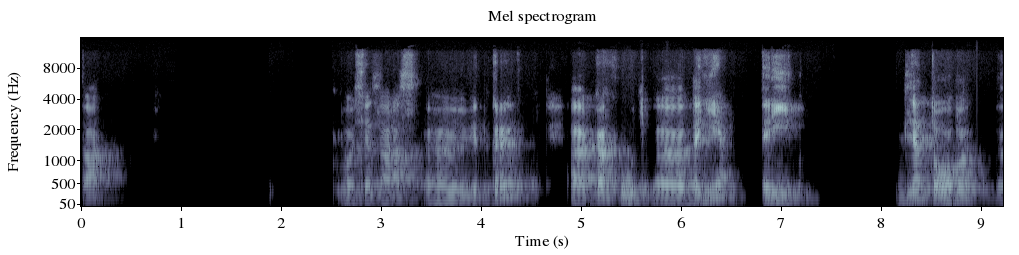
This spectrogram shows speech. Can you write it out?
Так. Ось я зараз е, відкрив. Е, дає рік для того, е,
